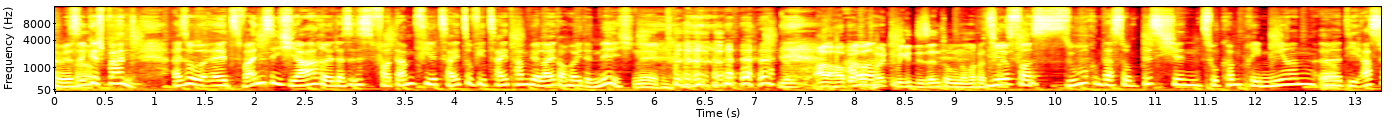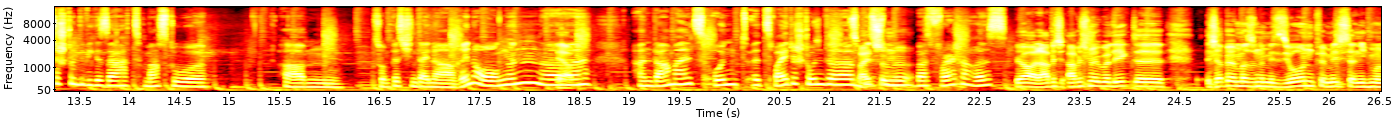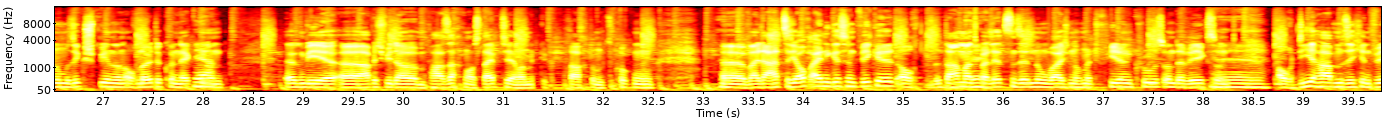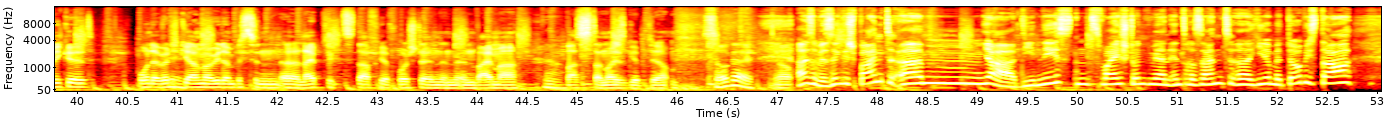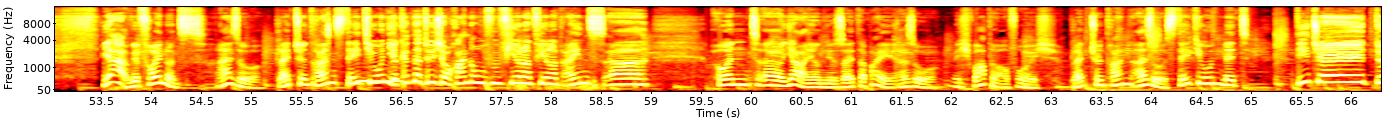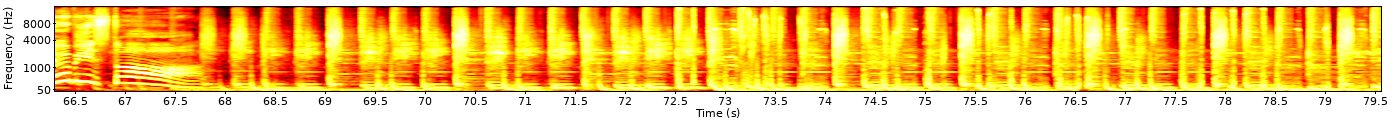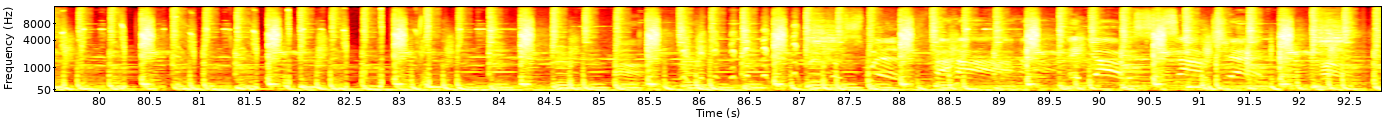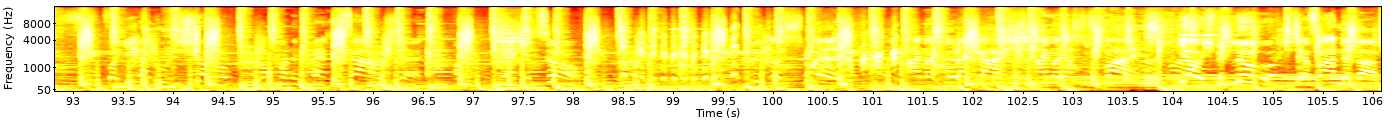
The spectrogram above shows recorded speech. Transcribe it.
Ja, wir sind Ja. gespannt. Also äh, 20 Jahre, das ist verdammt viel Zeit. So viel Zeit haben wir leider heute nicht. Nee. Wir- aber, Aber- ab heute beginnt die Sendung nochmal bei Wir 20. versuchen das so ein bisschen zu komprimieren. Ja. Äh, die erste Stunde, wie gesagt, machst du ähm, so ein bisschen deine Erinnerungen äh, Ja. an damals und äh, zweite Stunde Zweite Stunde- was Fresheres. Ja, da habe ich, hab ich mir überlegt, äh, ich habe ja immer so eine Mission, für mich ist ja nicht nur Musik spielen, sondern auch Leute connecten Ja. und irgendwie äh, habe ich wieder ein paar Sachen aus Leipzig einmal mitgebracht, um zu gucken, äh, weil da hat sich auch einiges entwickelt. Auch damals Okay. bei der letzten Sendung war ich noch mit vielen Crews unterwegs und Äh. auch die haben sich entwickelt. Und da würde ich Okay. gerne mal wieder ein bisschen äh, Leipzig-Stuff hier vorstellen in, in Weimar, Ja. was es da Neues gibt, ja. So geil. Ja. Also, wir sind gespannt. Ähm, ja, die nächsten zwei Stunden werden interessant äh, hier mit Derby Star. Ja, wir freuen uns. Also, bleibt schön dran, stay tuned. Ihr könnt natürlich auch anrufen, 400 401. Äh, und äh, ja, ihr seid dabei. Also, ich warte auf euch. Bleibt schön dran. Also, stay tuned mit DJ Derby Star.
